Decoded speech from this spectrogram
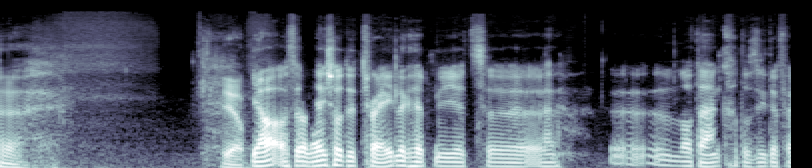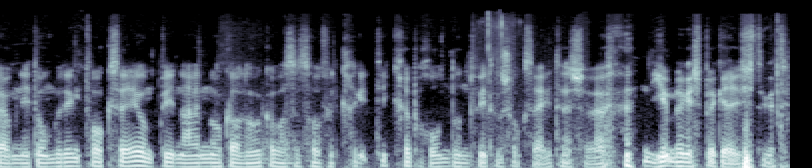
Ja. ja, also allein schon der Trailer hat mich jetzt äh, äh, denken, dass ich den Film nicht unbedingt gesehen und bin dann noch schauen, was er so für Kritiken bekommt. Und wie du schon gesagt hast, äh, niemand ist begeistert.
